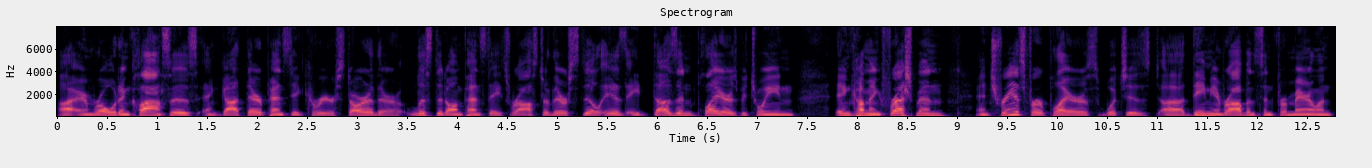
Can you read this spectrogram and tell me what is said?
uh, enrolled in classes, and got their Penn State career started. They're listed on Penn State's roster. There still is a dozen players between incoming freshmen and transfer players, which is uh, Damian Robinson from Maryland,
